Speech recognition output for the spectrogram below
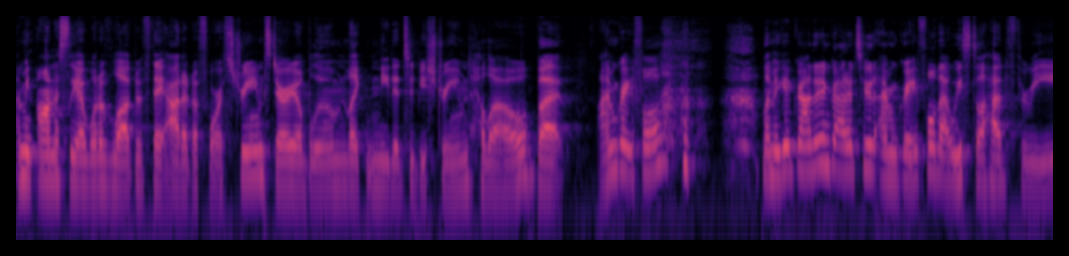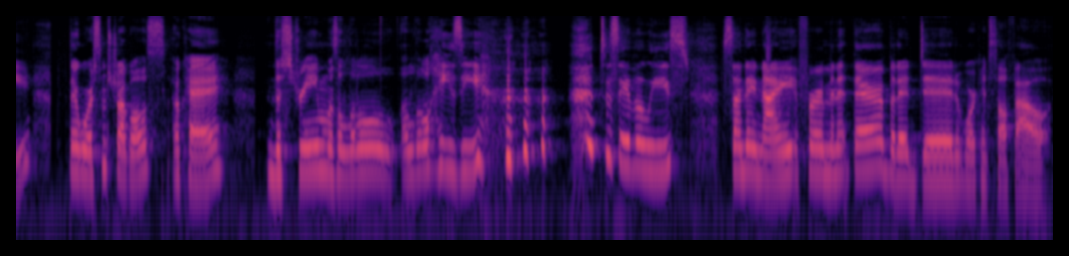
I mean, honestly, I would have loved if they added a fourth stream. Stereo Bloom like needed to be streamed. Hello, but I'm grateful. Let me get grounded in gratitude. I'm grateful that we still had 3. There were some struggles, okay? The stream was a little a little hazy. to say the least, Sunday night for a minute there, but it did work itself out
